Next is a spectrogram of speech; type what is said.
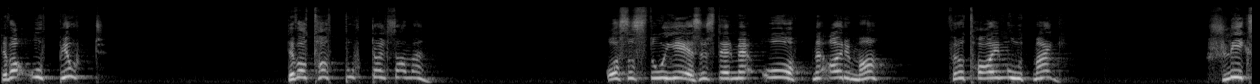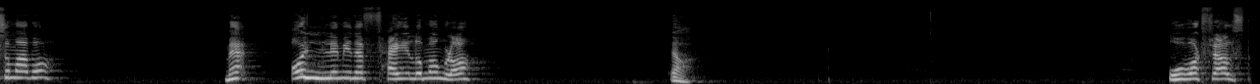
det var oppgjort. Det var tatt bort, alt sammen. Og så sto Jesus der med åpne armer for å ta imot meg, slik som jeg var. Med alle mine feil og mangler ja. Hun ble frelst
